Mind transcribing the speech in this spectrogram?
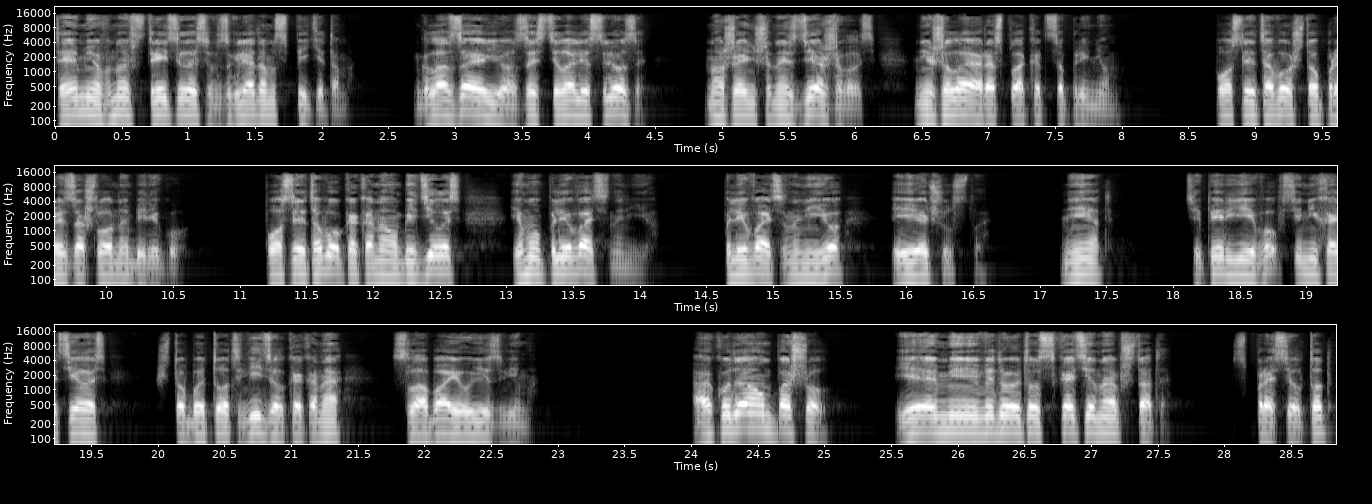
Тэмми вновь встретилась взглядом с Пикетом. Глаза ее застилали слезы, но женщина сдерживалась, не желая расплакаться при нем. После того, что произошло на берегу. После того, как она убедилась, ему плевать на нее. Плевать на нее и ее чувства. Нет, теперь ей вовсе не хотелось, чтобы тот видел, как она слаба и уязвима. «А куда он пошел? Я имею в виду эту скотину Обштата», — спросил тот,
